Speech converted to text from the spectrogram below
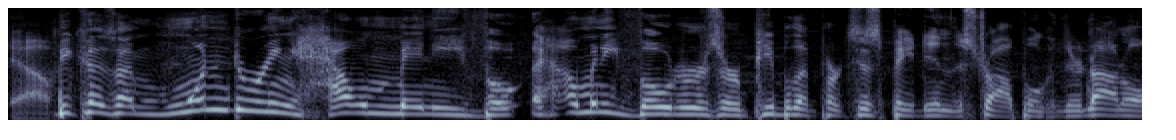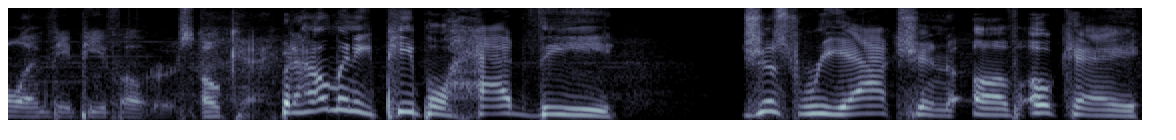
Yeah. because I'm wondering how many vote how many voters or people that participate in the straw poll they're not all MVP voters. Okay. But how many people had the just reaction of okay,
